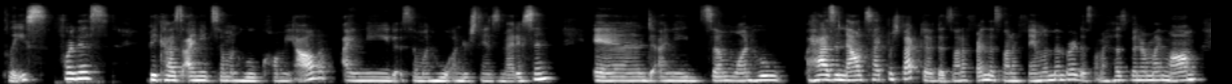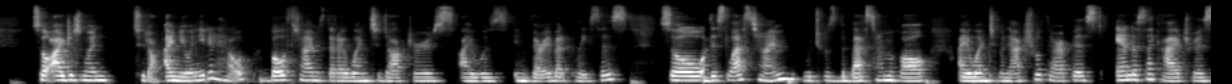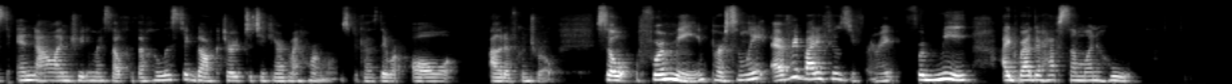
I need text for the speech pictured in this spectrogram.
place for this because i need someone who will call me out. I need someone who understands medicine and i need someone who has an outside perspective that's not a friend that's not a family member that's not my husband or my mom. So i just went to. I knew I needed help. Both times that I went to doctors, I was in very bad places. So this last time, which was the best time of all, I went to an actual therapist and a psychiatrist. And now I'm treating myself with a holistic doctor to take care of my hormones because they were all out of control. So for me personally, everybody feels different, right? For me, I'd rather have someone who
